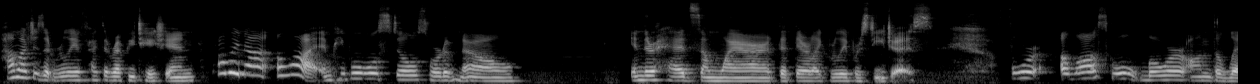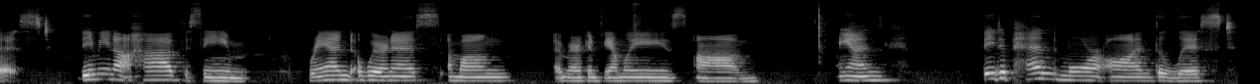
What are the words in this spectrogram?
how much does it really affect the reputation? Probably not a lot. And people will still sort of know in their head somewhere that they're like really prestigious. For a law school lower on the list, they may not have the same brand awareness among American families. Um, and they depend more on the list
